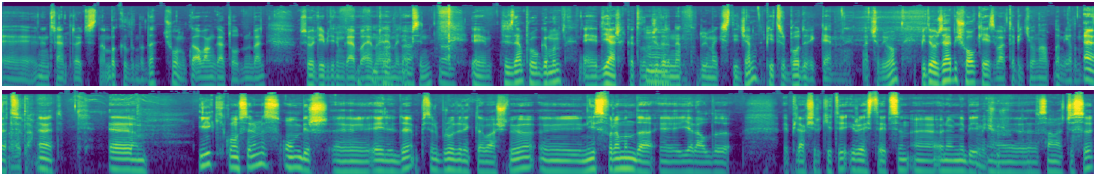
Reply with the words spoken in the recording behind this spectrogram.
e, trendleri açısından bakıldığında da çoğunlukla avantgard olduğunu ben söyleyebilirim galiba hemen hemen doğru, hepsinin. Doğru. E, sizden programın e, diğer katılımcılarını hı. duymak isteyeceğim. Peter Broderick'le açılıyor. Bir de özel bir showcase var tabii ki onu atlamayalım. Evet, arada. Evet. Evet. İlk konserimiz 11 e, Eylül'de Peter Broderick'le başlıyor. E, Nils Fram'ın da e, yer aldığı e, plak şirketi Erase Tapes'in e, önemli bir e, sanatçısı.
